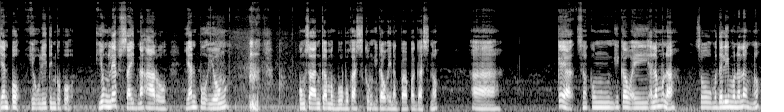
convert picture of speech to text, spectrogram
Yan po iulitin ko po. Yung left side na arrow yan po yung kung saan ka magbubukas kung ikaw ay nagpapagas no? Ah kaya sa kung ikaw ay alam mo na So madali mo na lang, no?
